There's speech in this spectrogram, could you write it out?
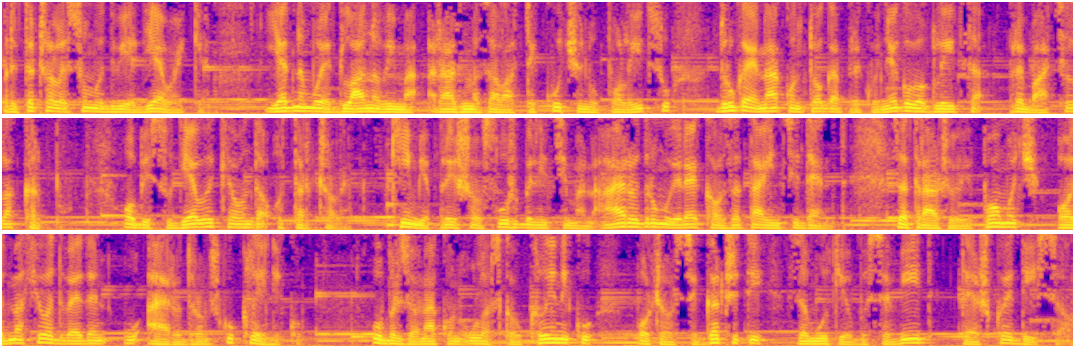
Pritrčale su mu dvije djevojke. Jedna mu je dlanovima razmazala tekućinu po licu, druga je nakon toga preko njegovog lica prebacila krpu. Obje su djevojke onda otrčale. Kim je prišao službenicima na aerodromu i rekao za taj incident. Zatražio je pomoć, odmah je odveden u aerodromsku kliniku. Ubrzo nakon ulaska u kliniku počeo se grčiti, zamutio mu se vid, teško je disao.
